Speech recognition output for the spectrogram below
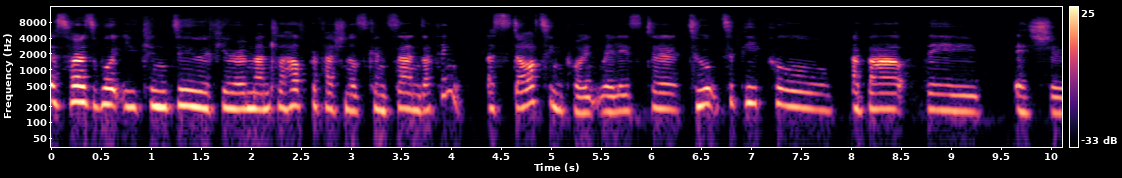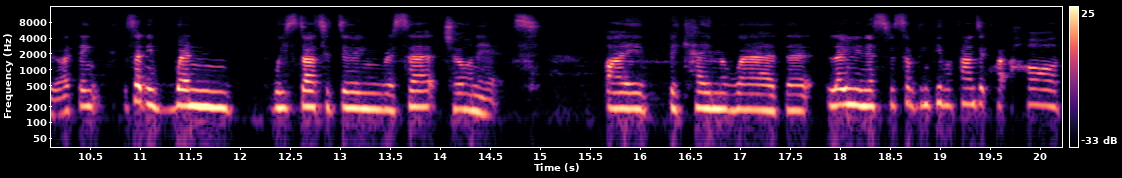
As far as what you can do if you're a mental health professional is concerned, I think a starting point really is to talk to people about the issue. I think certainly when we started doing research on it, I became aware that loneliness was something people found it quite hard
